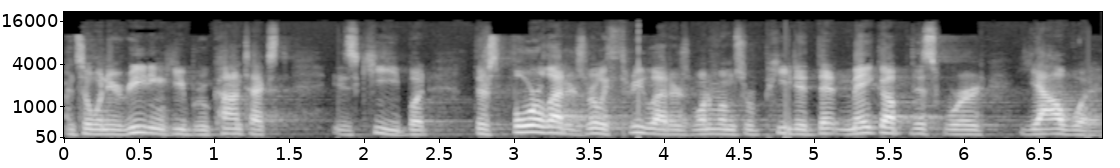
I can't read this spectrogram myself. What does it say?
And so when you're reading Hebrew, context is key. But there's four letters, really three letters, one of them's repeated, that make up this word Yahweh.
